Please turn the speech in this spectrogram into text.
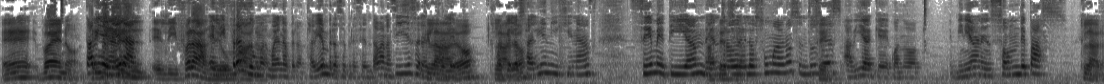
Eh, bueno, Está bien, eran- el, el disfraz. El de disfraz de humano. huma- bueno, pero está bien, pero se presentaban así y ese era Claro, el problema. claro. Porque los alienígenas se metían dentro Atención. de los humanos, entonces Sí. había que, cuando vinieron en son de paz, Claro.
